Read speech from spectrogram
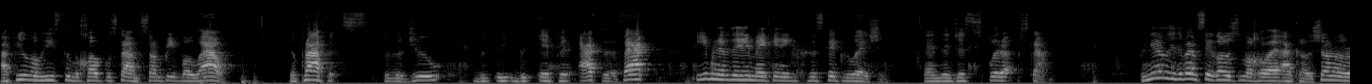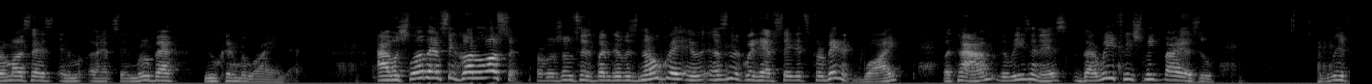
afilu histu mechok stam some people allow the profits for the Jew if after the fact even if they didn't make any stipulation and they just split up stam. But nearly the Rebbe goes to Mochalei Akal the Ramah says in Hefsei Merubah you can rely on that. I was slow Hefsei Gadol also Or says but there was no great it wasn't a great Hefsei it's forbidden. Why but Tom, the reason is the Arif Hishmit Bayazu. Arif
